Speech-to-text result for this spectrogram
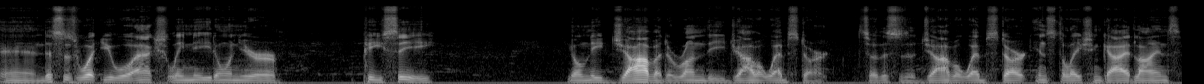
and this is what you will actually need on your PC you'll need Java to run the Java Web Start. So this is a Java Web Start installation guidelines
